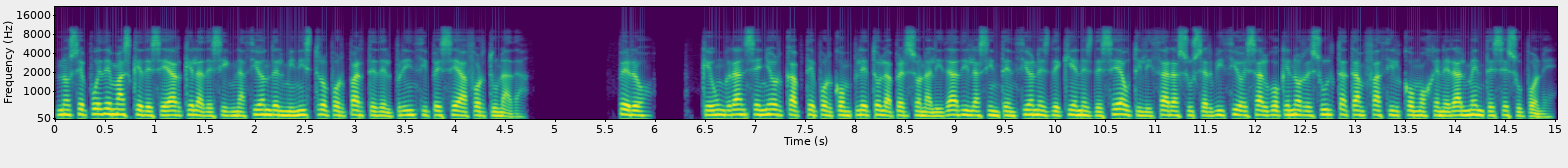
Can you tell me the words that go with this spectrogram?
no se puede más que desear que la designación del ministro por parte del príncipe sea afortunada. Pero, que un gran señor capte por completo la personalidad y las intenciones de quienes desea utilizar a su servicio es algo que no resulta tan fácil como generalmente se supone.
